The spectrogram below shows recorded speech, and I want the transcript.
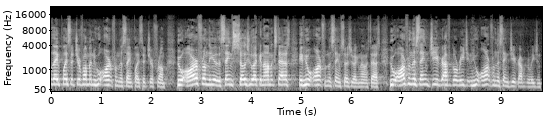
same place that you're from and who aren't from the same place that you're from. Who are from the, the same socioeconomic status and who aren't from the same socioeconomic status. Who are from the same geographical region and who aren't from the same geographical region.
